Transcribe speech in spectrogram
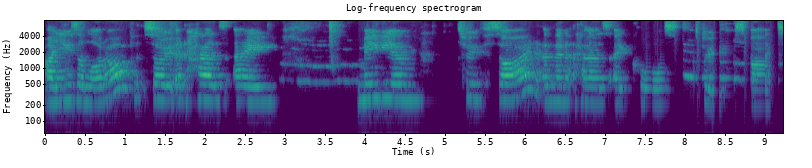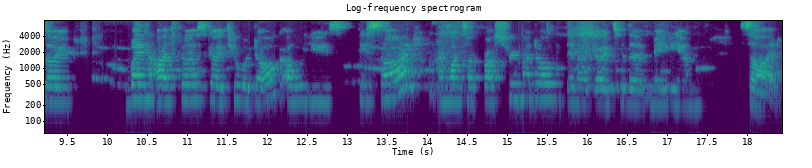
I use a lot of. So it has a medium tooth side and then it has a coarse tooth side. So when I first go through a dog, I will use this side, and once I've brushed through my dog, then I go to the medium side.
